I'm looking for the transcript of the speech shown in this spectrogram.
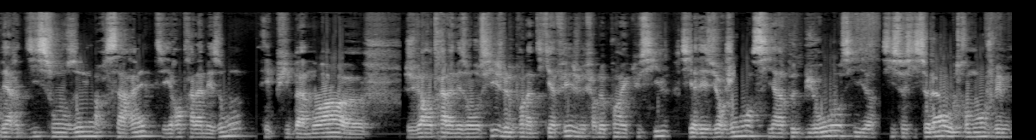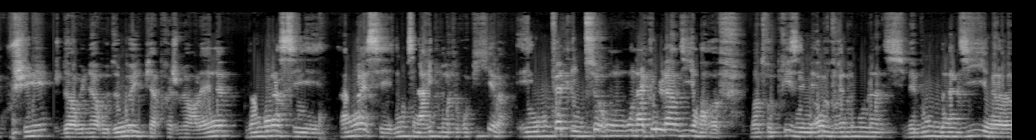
vers 10, 11 heures, s'arrête et rentre à la maison. Et puis, bah, moi... Euh, je vais rentrer à la maison aussi, je vais me prendre un petit café, je vais faire le point avec Lucille. S'il y a des urgences, s'il y a un peu de bureau, si, si ceci, cela, autrement je vais me coucher, je dors une heure ou deux et puis après je me relève. Donc voilà, c'est ah ouais, c'est non, c'est un rythme un peu compliqué. Là. Et en fait, on, on a que le lundi en off. L'entreprise est off vraiment lundi. Mais bon, lundi, euh,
